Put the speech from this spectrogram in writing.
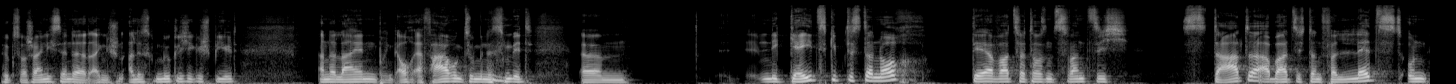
höchstwahrscheinlich Center, hat eigentlich schon alles Mögliche gespielt an der Line, bringt auch Erfahrung zumindest mit. Ähm, Nick Gates gibt es da noch, der war 2020 Starter, aber hat sich dann verletzt und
